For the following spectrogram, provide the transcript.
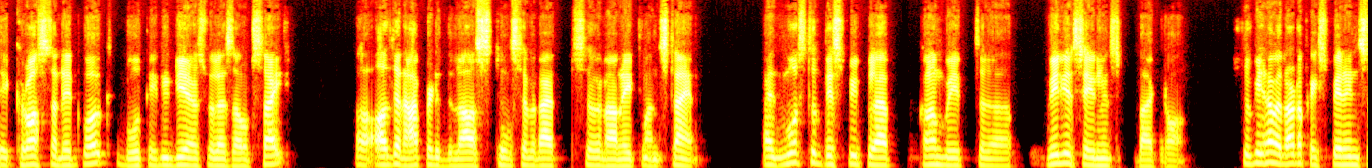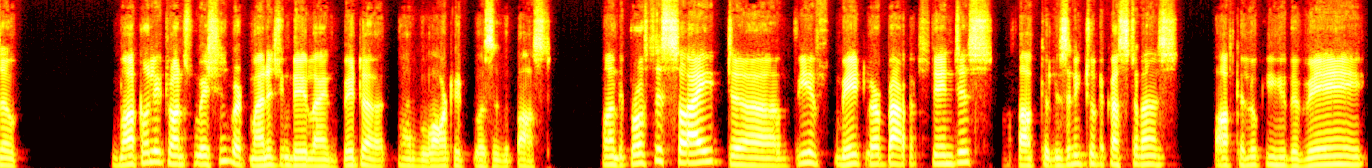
across the network, both in India as well as outside. Uh, all that happened in the last seven, seven or eight months' time. And most of these people have come with uh, various airlines background. So we have a lot of experience of not only transformation, but managing the airline better than what it was in the past. On the process side, uh, we have made a lot of changes after listening to the customers, after looking at the way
